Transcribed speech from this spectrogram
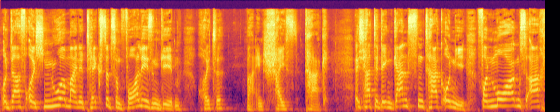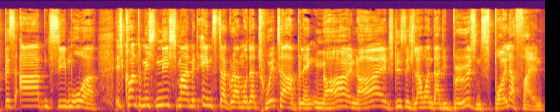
und darf euch nur meine Texte zum Vorlesen geben. Heute war ein scheiß Tag. Ich hatte den ganzen Tag Uni, von morgens 8 bis abends 7 Uhr. Ich konnte mich nicht mal mit Instagram oder Twitter ablenken. Nein, nein, schließlich lauern da die bösen Spoilerfallen.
